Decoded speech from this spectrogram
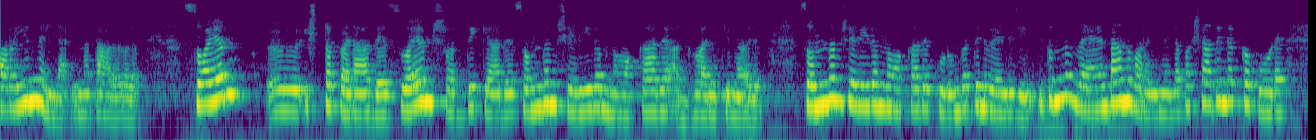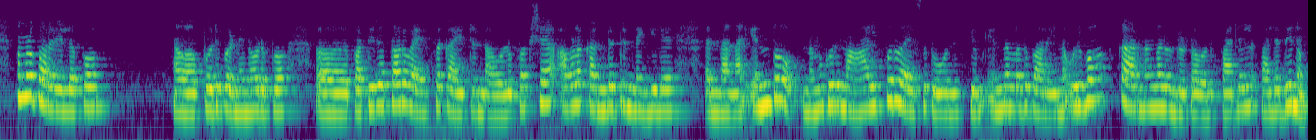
പറയുന്നില്ല ഇന്നത്തെ ആളുകൾ. സ്വയം ഇഷ്ടപ്പെടാതെ സ്വയം ശ്രദ്ധിക്കാതെ സ്വന്തം ശരീരം നോക്കാതെ അധ്വാനിക്കുന്നവർ സ്വന്തം ശരീരം നോക്കാതെ കുടുംബത്തിന് വേണ്ടി ചെയ്യും. ഇതൊന്നും വേണ്ട എന്ന് പറയുന്നില്ല. പക്ഷെ അതിന്റെ ഒക്കെ കൂടെ നമ്മൾ പറയുമല്ലോ ഇപ്പോൾ ഇപ്പോൾ ഒരു പെണ്ണിനോട് ഇപ്പോൾ പത്തിരുപത്താറ് വയസ്സൊക്കെ ആയിട്ടുണ്ടാവുള്ളൂ. പക്ഷെ അവളെ കണ്ടിട്ടുണ്ടെങ്കിൽ എന്താണ് എന്തോ നമുക്കൊരു നാൽപ്പത് വയസ്സ് തോന്നിക്കും എന്നുള്ളത് പറയുന്ന ഒരുപാട് കാരണങ്ങളുണ്ട് കേട്ടോ. പല പലതിനും.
